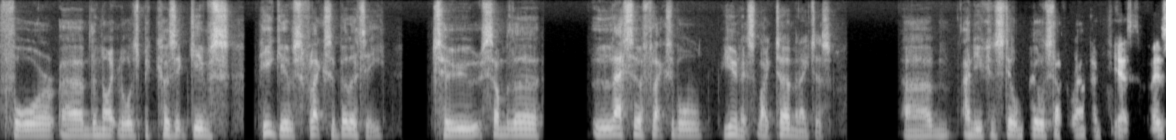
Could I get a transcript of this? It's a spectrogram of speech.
for um, the Night Lords because it gives he gives flexibility to some of the lesser flexible units like Terminators. Um, and you can still build stuff around them. Yes, it's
